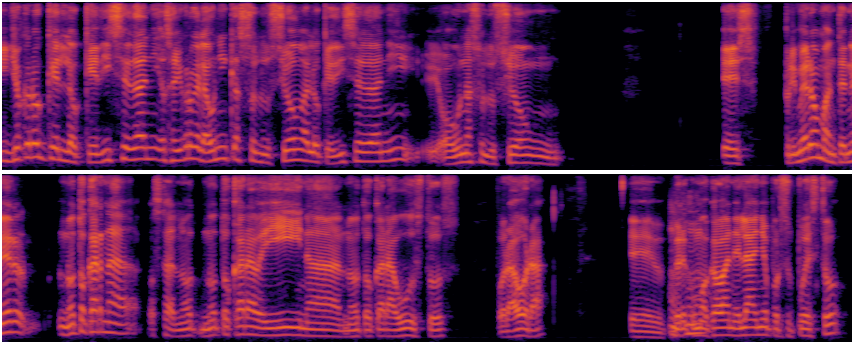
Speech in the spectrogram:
Y yo creo que lo que dice Dani, o sea, yo creo que la única solución a lo que dice Dani, eh, o una solución, es primero mantener, no tocar nada, o sea, no, no tocar a Veína, no tocar a Bustos, por ahora, eh, ver Ujú. cómo acaba en el año, por supuesto,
